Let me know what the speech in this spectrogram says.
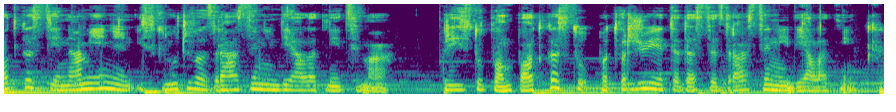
podcast je namijenjen isključivo zdravstvenim djelatnicima. Pristupom podcastu potvrđujete da ste zdravstveni djelatnik.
